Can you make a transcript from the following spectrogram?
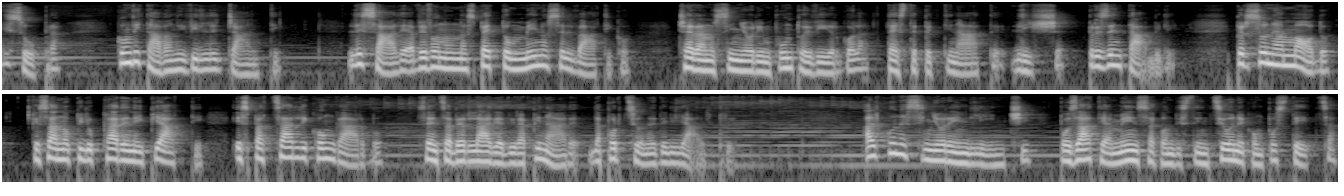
di sopra convitavano i villeggianti. Le sale avevano un aspetto meno selvatico. C'erano signori in punto e virgola, teste pettinate, lisce, presentabili, persone a modo che sanno piluccare nei piatti e spazzarli con garbo, senza aver l'aria di rapinare la porzione degli altri. Alcune signore in linci, posate a mensa con distinzione e compostezza,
